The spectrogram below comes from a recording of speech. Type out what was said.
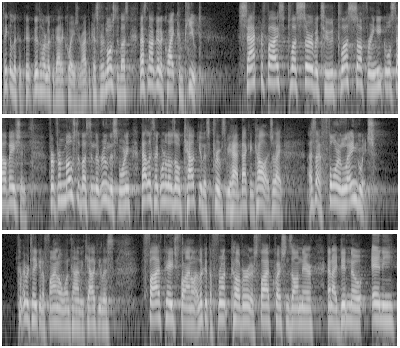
Take a look, a good, good hard look at that equation, right? Because for most of us, that's not going to quite compute. Sacrifice plus servitude plus suffering equals salvation. For, for most of us in the room this morning, that looks like one of those old calculus proofs we had back in college. Like, that's like a foreign language. I remember taking a final one time in calculus, five page final. I look at the front cover, there's five questions on there, and I didn't know any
